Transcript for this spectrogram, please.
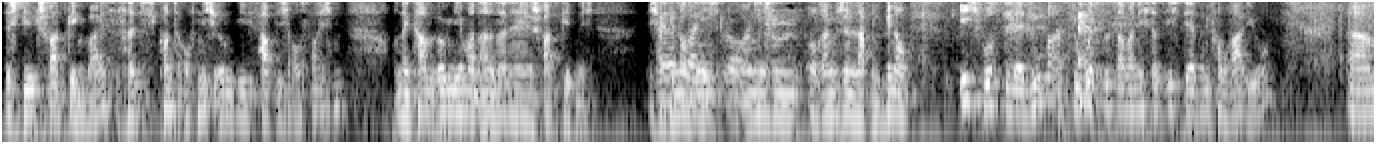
Es spielt schwarz gegen weiß, das heißt, ich konnte auch nicht irgendwie farblich ausweichen. Und dann kam irgendjemand an und sagte, nee, schwarz geht nicht. Ich habe ja, hier noch so einen orangen, orangen Lappen. Genau. Ich wusste, wer du warst, du wusstest aber nicht, dass ich der bin vom Radio. Ähm,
